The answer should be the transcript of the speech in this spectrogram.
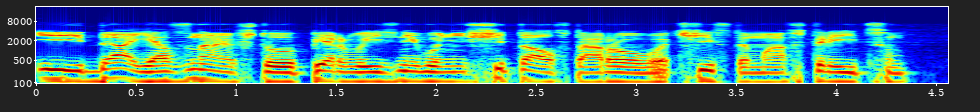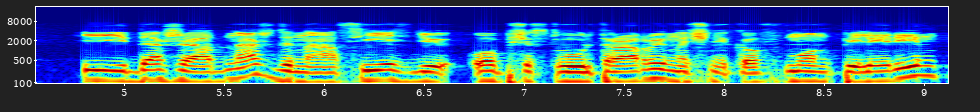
И да, я знаю, что первый из него не считал второго чистым австрийцем. И даже однажды на съезде общества ультрарыночников Монпелерин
